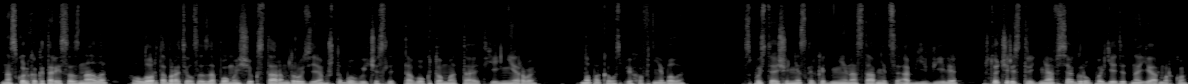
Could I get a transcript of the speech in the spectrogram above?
Насколько Катариса знала, лорд обратился за помощью к старым друзьям, чтобы вычислить того, кто мотает ей нервы, но пока успехов не было. Спустя еще несколько дней наставницы объявили, что через три дня вся группа едет на ярмарку.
